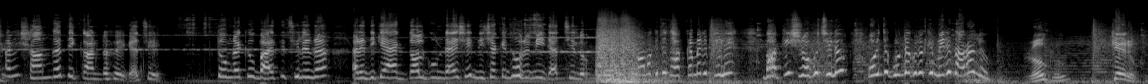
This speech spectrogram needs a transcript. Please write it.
হয়েছে? আমি সাংঘাতিক কাণ্ড হয়ে গেছে। তোমরা কেউ বাড়িতে ছিলে না? আর এদিকে একদল গুন্ডা এসে নিশাকে ধরে নিয়ে যাচ্ছিল। আমাকে তো ধাক্কা মেরে ফেলে। ভাগ্যিস রঘু ছিল। ওই তো গুন্ডাগুলোকে মেরে দাঁড়াল। রঘু? কে রঘু?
